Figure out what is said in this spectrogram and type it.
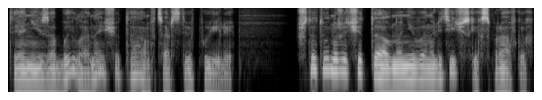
Ты о ней забыла, она еще там, в царстве пыли. Что-то он уже читал, но не в аналитических справках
